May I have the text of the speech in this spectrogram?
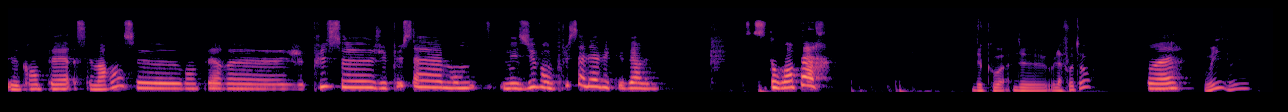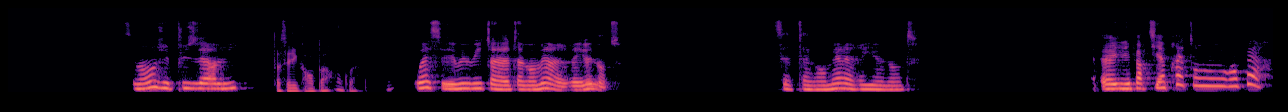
le grand-père, c'est marrant ce grand-père. Euh, je plus, j'ai plus à mon, mes yeux vont plus aller avec vers lui. C'est ton grand-père. De quoi? De la photo? Ouais. Oui, oui. C'est marrant, j'ai plus vers lui. Enfin, c'est les grands-parents, quoi. Ouais, c'est oui, oui, ta, ta grand-mère est rayonnante. Ça, Ta grand-mère est rayonnante. Euh, il est parti après ton grand-père?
